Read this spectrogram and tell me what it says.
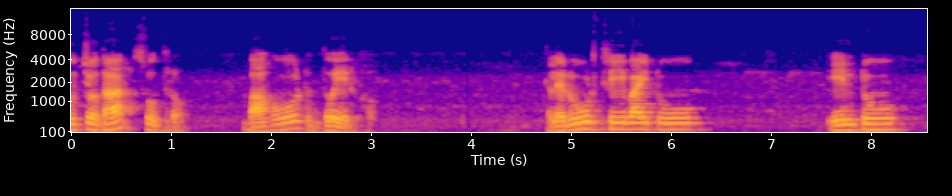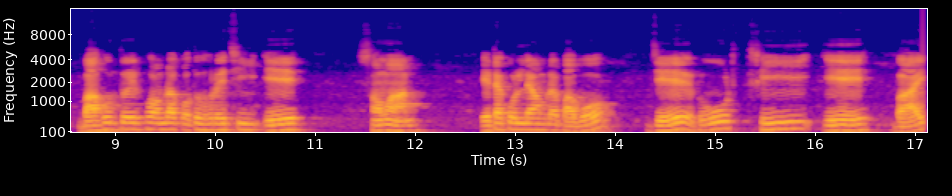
উচ্চতার সূত্র, বাহুর দৈর্ঘ্য। তাহলে root three by two into বাহুর দৈর্ঘ্য আমরা কত ধরেছি? এ সমান, এটা করলে আমরা পাবো যে root three A by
